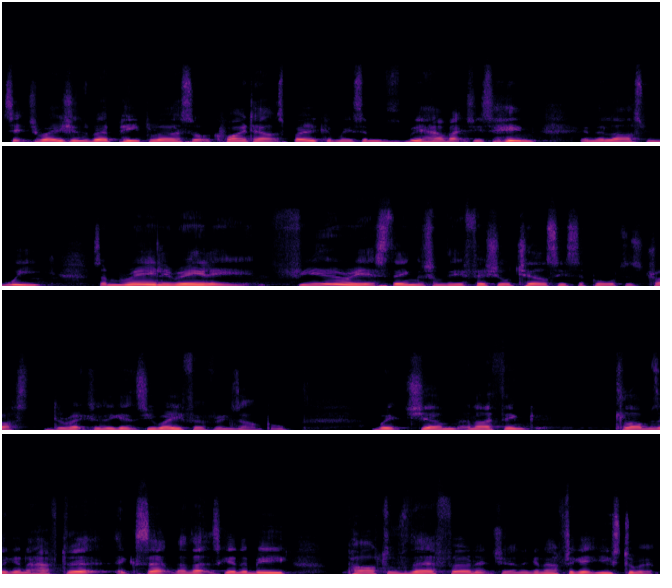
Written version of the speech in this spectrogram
situations where people are sort of quite outspoken. We, some, we have actually seen in the last week some really, really furious things from the official Chelsea Supporters Trust directed against UEFA, for example, which, um, and I think clubs are going to have to accept that that's going to be part of their furniture and they're going to have to get used to it.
